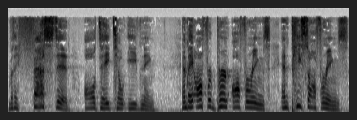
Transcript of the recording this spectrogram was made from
But they fasted all day till evening. And they offered burnt offerings and peace offerings.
